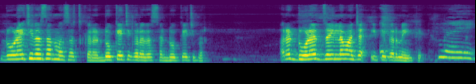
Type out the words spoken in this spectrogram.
डोळ्याची नसतात मसाज करत डोक्याची करत असतात डोक्याची कर अरे डोळ्यात जाईल ना माझ्या इथे कर नाही इथे. नाही.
